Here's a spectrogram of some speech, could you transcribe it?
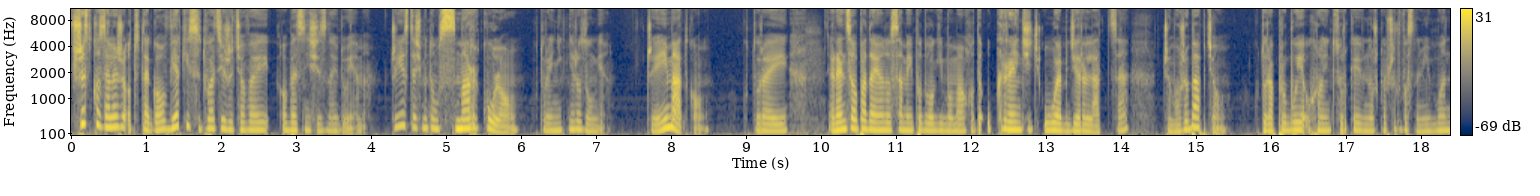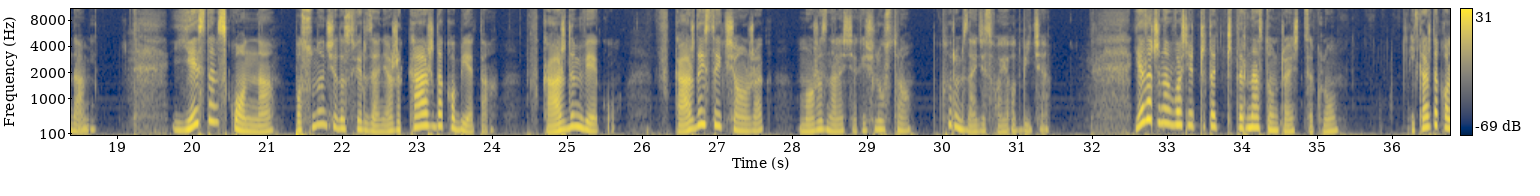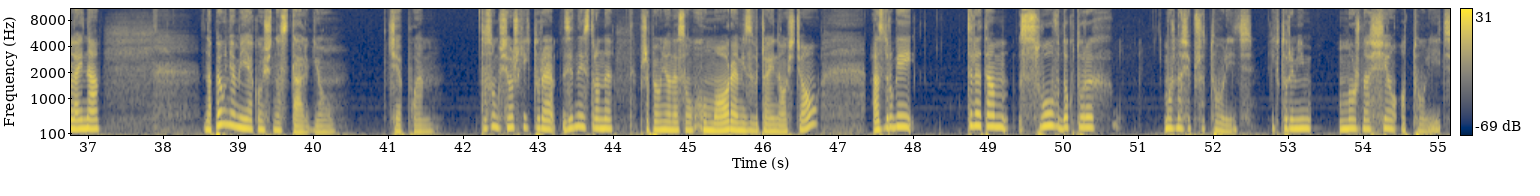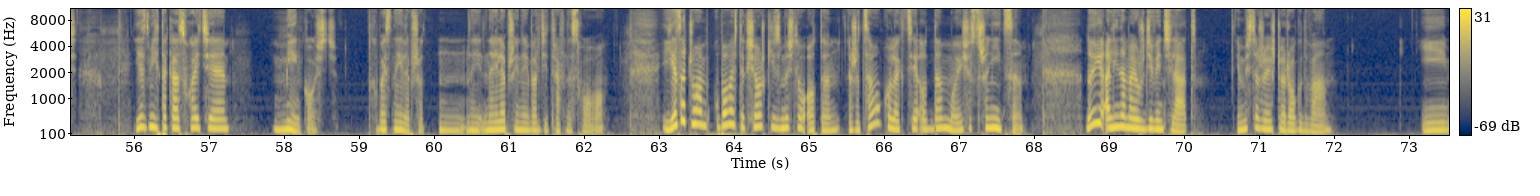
wszystko zależy od tego, w jakiej sytuacji życiowej obecnie się znajdujemy. Czy jesteśmy tą smarkulą, której nikt nie rozumie, czy jej matką, której ręce opadają do samej podłogi, bo ma ochotę ukręcić łeb dzierlatce, czy może babcią, która próbuje uchronić córkę i wnuczkę przed własnymi błędami. Jestem skłonna posunąć się do stwierdzenia, że każda kobieta w każdym wieku, w każdej z tych książek może znaleźć jakieś lustro, w którym znajdzie swoje odbicie. Ja zaczynam właśnie czytać czternastą część cyklu i każda kolejna napełnia mnie jakąś nostalgią, ciepłem. To są książki, które z jednej strony przepełnione są humorem i zwyczajnością, a z drugiej tyle tam słów, do których można się przytulić i którymi można się otulić. Jest w nich taka, słuchajcie, miękkość. To chyba jest najlepsze, mm, najlepsze i najbardziej trafne słowo. I ja zaczęłam kupować te książki z myślą o tym, że całą kolekcję oddam mojej siostrzenicy. No i Alina ma już 9 lat. I myślę, że jeszcze rok, dwa. I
